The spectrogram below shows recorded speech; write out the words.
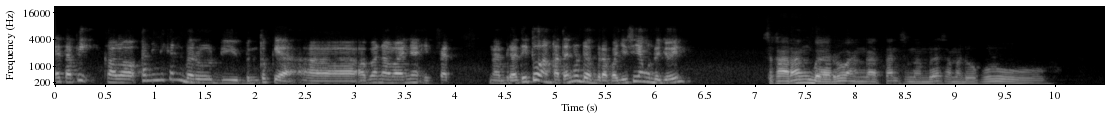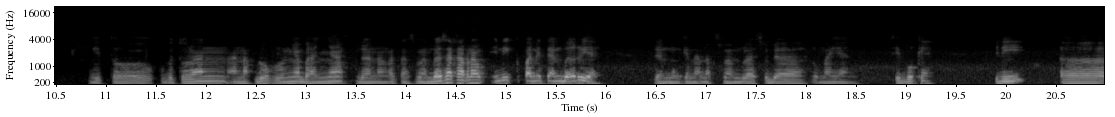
Eh tapi kalau kan ini kan baru dibentuk ya eh, apa namanya Invet. Nah berarti itu angkatannya udah berapa aja sih yang udah join? Sekarang baru angkatan 19 sama 20. Gitu. Kebetulan anak 20-nya banyak dan angkatan 19 karena ini kepanitiaan baru ya. Dan mungkin anak 19 sudah lumayan sibuk ya. Jadi eh,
